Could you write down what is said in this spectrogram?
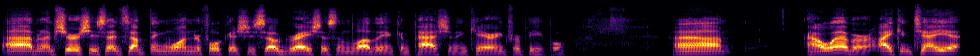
Uh, but I'm sure she said something wonderful because she's so gracious and lovely and compassionate and caring for people. Um, however, I can tell you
